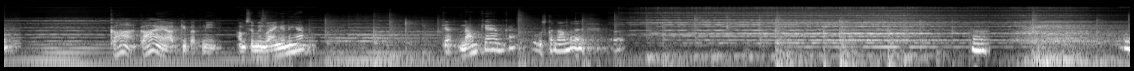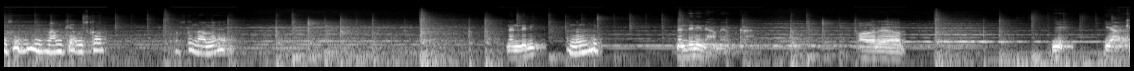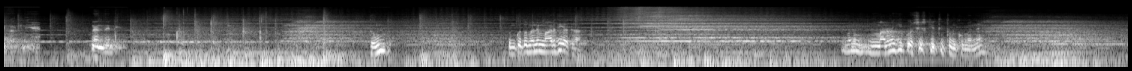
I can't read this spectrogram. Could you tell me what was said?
कहाँ कहाँ है आपकी पत्नी? हमसे मिलवाएँगे नहीं आप? क्या नाम क्या है उनका? उसका नाम है हाँ। उसका नाम क्या है उसका? उसका नाम है नंदिनी। नंदिनी। नंदिनी नाम है उनका। और ये ये आपकी पत्नी है नंदिनी। तुम? तुमको तो मैंने मार दिया था। मैंने मारने की कोशिश की थी तुमको मैंने।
